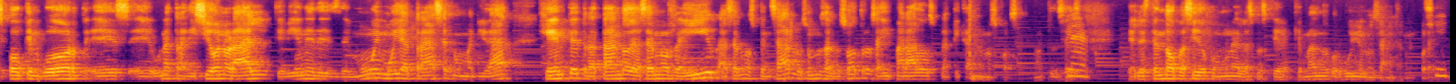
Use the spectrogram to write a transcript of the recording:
spoken word, es eh, una tradición oral que viene desde muy, muy atrás en la humanidad, gente tratando de hacernos reír, hacernos pensar los unos a los otros, ahí parados platicándonos cosas, ¿no? Entonces, el stand-up ha sido como una de las cosas que, más orgullo nos dan sí.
